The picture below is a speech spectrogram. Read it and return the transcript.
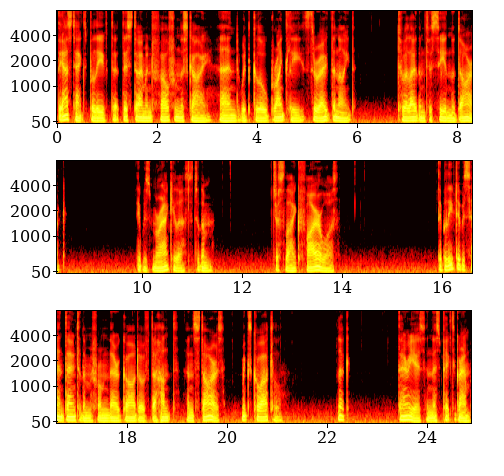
the Aztecs believed that this diamond fell from the sky and would glow brightly throughout the night to allow them to see in the dark. It was miraculous to them, just like fire was. They believed it was sent down to them from their god of the hunt and stars, Mixcoatl. Look, there he is in this pictogram.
